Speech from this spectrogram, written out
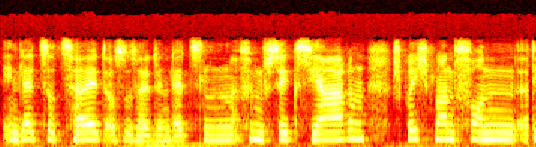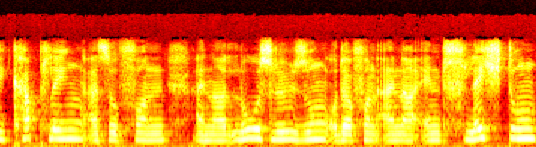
In letzter Zeit, also seit den letzten fünf, sechs Jahren, spricht man von Decoupling, also von einer Loslösung oder von einer Entflechtung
